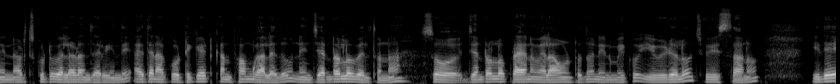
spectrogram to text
నేను నడుచుకుంటూ వెళ్ళడం జరిగింది. అయితే నాకు టికెట్ కన్ఫర్మ్ కాలేదు. నేను జనరల్లో వెళ్తున్నా. సో జనరల్లో ప్రయాణం ఎలా ఉంటుందో నేను మీకు ఈ వీడియోలో చూపిస్తాను. ఇదే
